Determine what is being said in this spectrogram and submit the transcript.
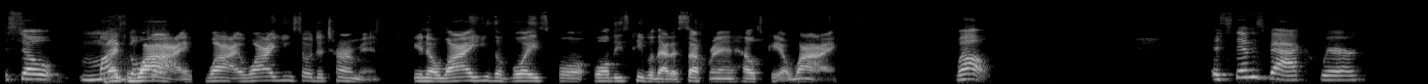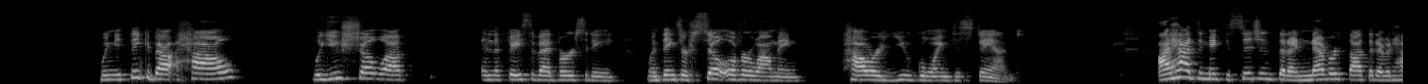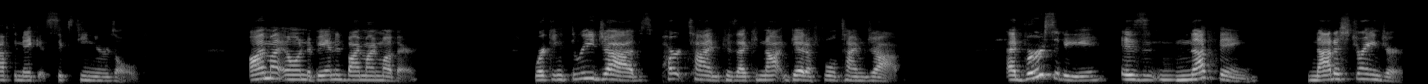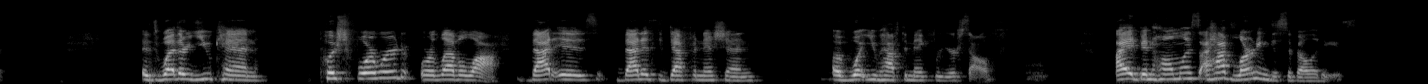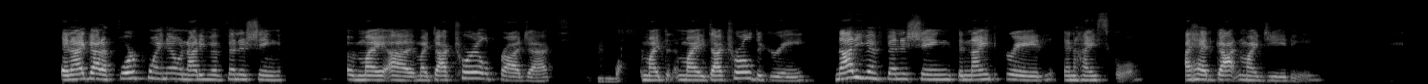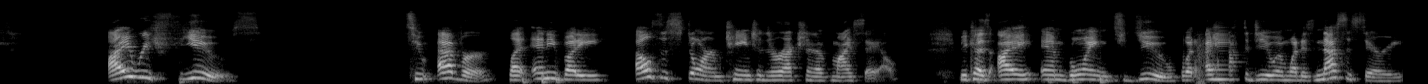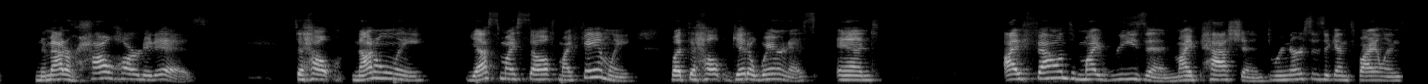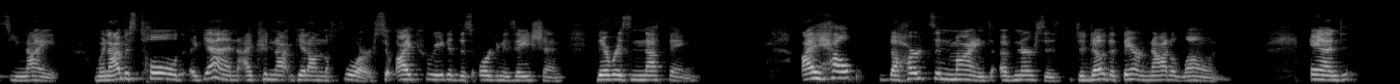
so my like why why why are you so determined you know why are you the voice for all these people that are suffering in healthcare why well it stems back where when you think about how will you show up in the face of adversity when things are so overwhelming how are you going to stand? I had to make decisions that i never thought that i would have to make at 16 years old. On my own abandoned by my mother. Working three jobs part-time because i could not get a full-time job adversity is nothing not a stranger it's whether you can push forward or level off. That is that is the definition of what you have to make for yourself. I had been homeless. I have learning disabilities. And i got a 4.0 not even finishing my uh, my doctoral project my my doctoral degree not even finishing the ninth grade in high school i had gotten my ged i refuse to ever let anybody else's storm change the direction of my sail because I am going to do what I have to do and what is necessary, no matter how hard it is, to help not only, yes, myself, my family, but to help get awareness. And I found my reason, my passion through Nurses Against Violence Unite when I was told again, I could not get on the floor. So I created this organization. There was nothing. I help the hearts and minds of nurses to know that they are not alone. And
